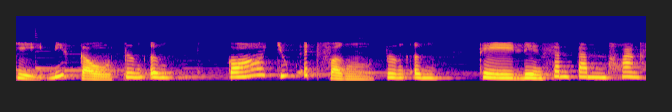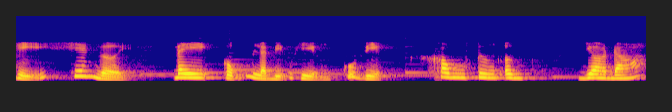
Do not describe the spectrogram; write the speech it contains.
chỉ biết cầu tương ưng. Có chút ít phần tương ưng thì liền sanh tâm hoan hỷ, khen ngợi. Đây cũng là biểu hiện của việc không tương ưng. Do đó,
